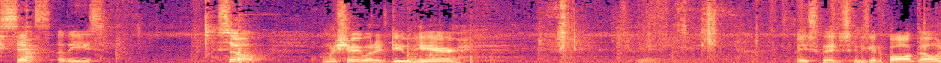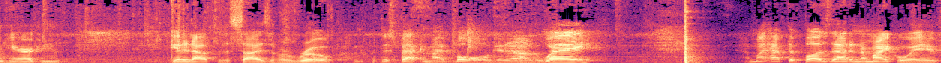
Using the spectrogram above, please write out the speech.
six of these. So I'm gonna show you what I do here. Basically, I'm just gonna get a ball going here and get it out to the size of a rope. put this back in my bowl, get it out of the way. I might have to buzz that in the microwave.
